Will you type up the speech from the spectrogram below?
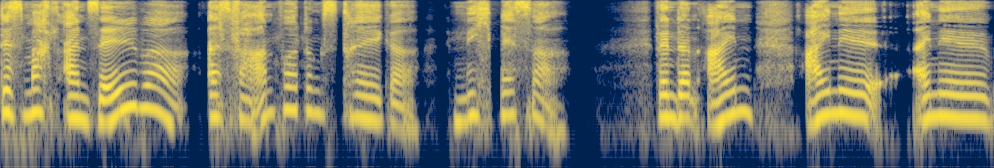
das macht einen selber als Verantwortungsträger nicht besser. Wenn dann ein, eine, eine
